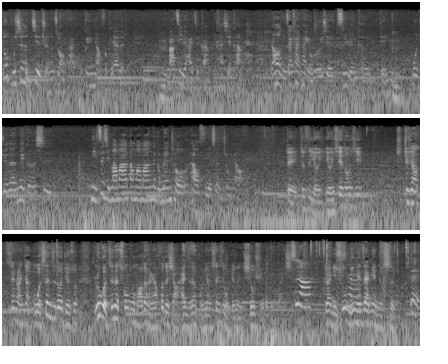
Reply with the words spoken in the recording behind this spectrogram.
都不是很健全的状态，我跟你讲，forget it，把自己的孩子看看先看好，然后你再看看有没有一些资源可以给你。我觉得那个是你自己妈妈当妈妈那个 mental health 也是很重要。对，就是有有一些东西。就像 Sandra 讲，我甚至都觉得说，如果真的冲突矛盾很大，或者小孩子在混乱，甚至我觉得你休学都没有关系。是啊，对啊，你书明年再念就是了嘛。对，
